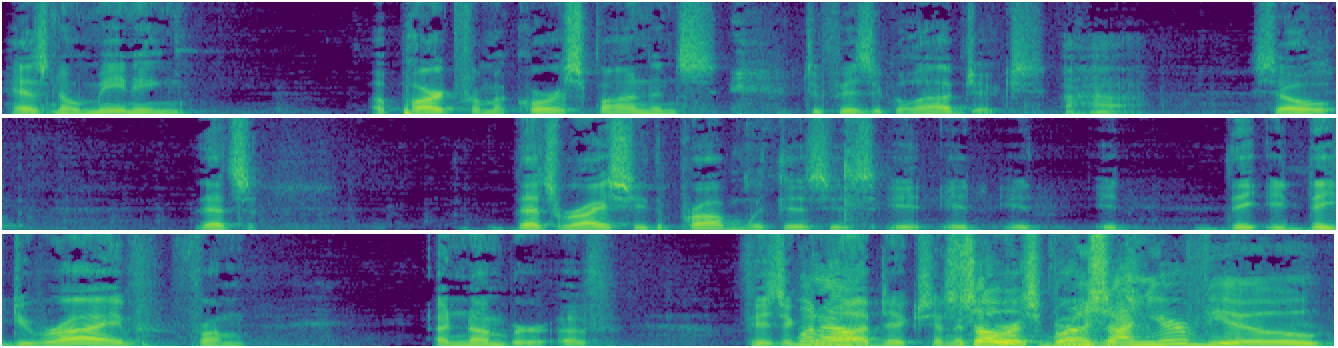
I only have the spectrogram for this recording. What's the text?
has no meaning apart from a correspondence to physical objects. Uh-huh. So that's that's where I see the problem with this is it it it, it they it, they derive from a number of physical well, now, objects and a so, correspondence. Bruce, on your view,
